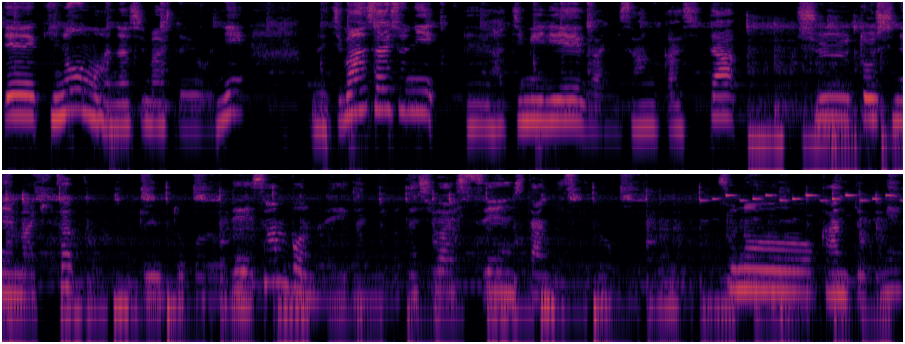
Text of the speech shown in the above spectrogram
で昨日も話しましたように一番最初に、えー、8ミリ映画に参加したシュートシネマ企画というところで3本の映画に私は出演したんですけどその監督ね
